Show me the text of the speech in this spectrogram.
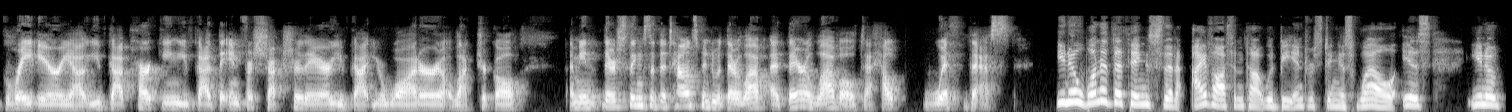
great area. You've got parking, you've got the infrastructure there, you've got your water, electrical. I mean, there's things that the towns can do at their level at their level to help with this. You know, one of the things that I've often thought would be interesting as well is, you know,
